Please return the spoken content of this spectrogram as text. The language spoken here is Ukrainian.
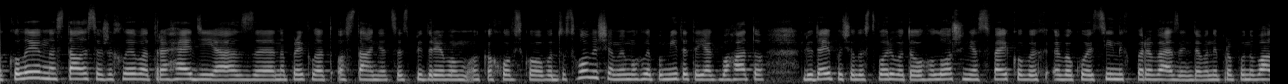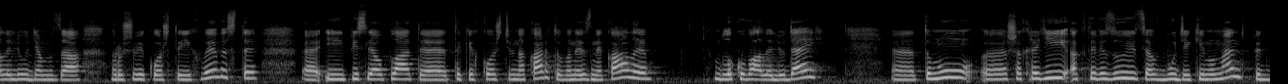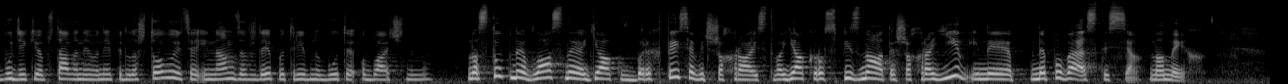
Коли в нас сталася жахлива трагедія з, наприклад, остання це з підривом Каховського водосховища, ми могли помітити, як багато людей почали створювати оголошення з фейкових евакуаційних перевезень, де вони пропонували людям за грошові кошти їх вивезти. Е, І після оплати таких коштів на карту вони зникали, блокували людей. Е, Тому е, шахраї активізуються в будь-який момент, під будь-які обставини вони підлаштовуються, і нам завжди потрібно бути обачними. Наступне, власне, як вберегтися від шахрайства, як розпізнати шахраїв і не, не повестися на них.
